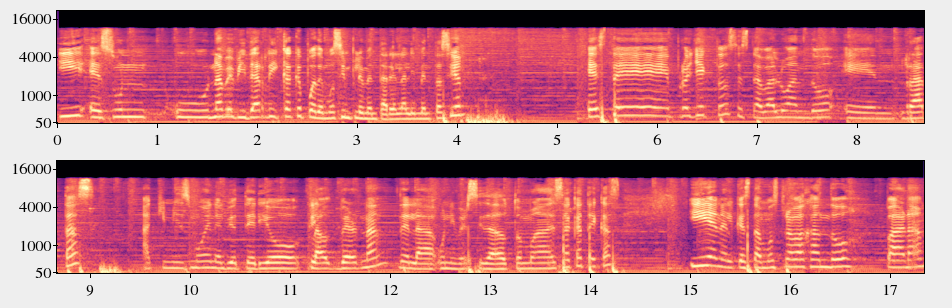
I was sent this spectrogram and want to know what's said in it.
y es una bebida rica que podemos implementar en la alimentación. Este proyecto se está evaluando en ratas, aquí mismo en el bioterio Cloud Bernal de la Universidad Autónoma de Zacatecas y en el que estamos trabajando para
